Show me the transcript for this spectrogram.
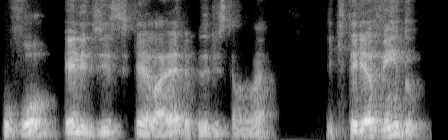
o. Ele disse que ela é, depois ele disse que ela não é. E que teria vindo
